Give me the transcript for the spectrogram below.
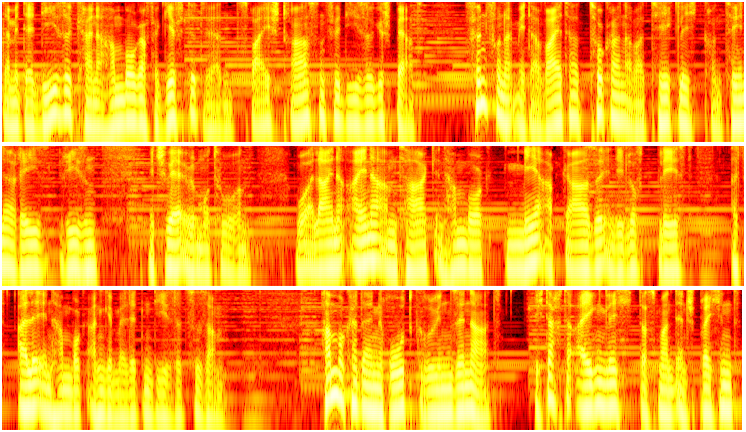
Damit der Diesel keine Hamburger vergiftet, werden zwei Straßen für Diesel gesperrt. 500 Meter weiter tuckern aber täglich Containerriesen mit Schwerölmotoren wo alleine einer am Tag in Hamburg mehr Abgase in die Luft bläst als alle in Hamburg angemeldeten Diesel zusammen. Hamburg hat einen rot-grünen Senat. Ich dachte eigentlich, dass man entsprechend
